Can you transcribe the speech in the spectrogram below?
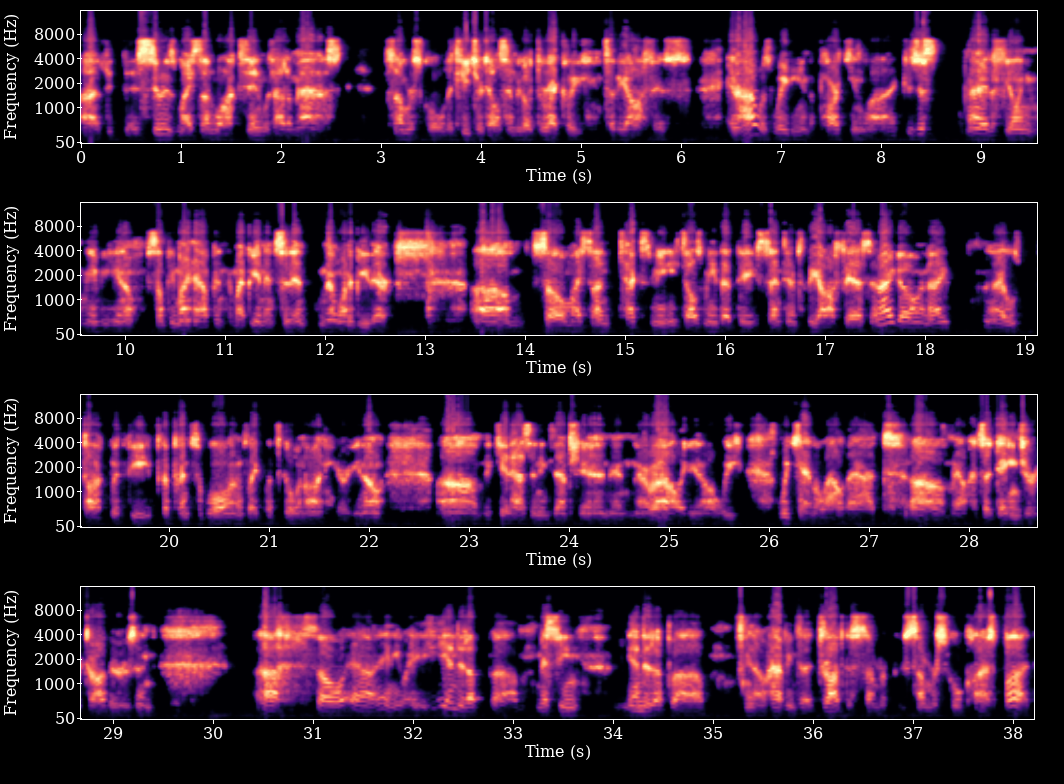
Uh, the, as soon as my son walks in without a mask summer school, the teacher tells him to go directly to the office. And I was waiting in the parking lot because just I had a feeling maybe you know something might happen. There might be an incident, and I want to be there. Um, so my son texts me. He tells me that they sent him to the office, and I go and I I talk with the, the principal, and I was like, "What's going on here?" You know, um, the kid has an exemption, and well, you know, we we can't allow that. Um, you know, it's a danger to others, and uh, so uh, anyway, he ended up um, missing. Ended up, uh, you know, having to drop the summer summer school class. But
